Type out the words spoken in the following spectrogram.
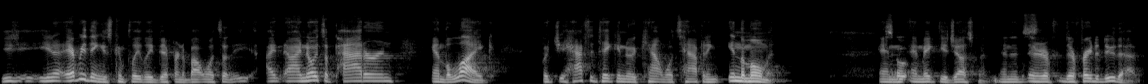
You, you know everything is completely different about what's on. I, I know it's a pattern and the like, but you have to take into account what's happening in the moment and so, and make the adjustment. And they're they're afraid to do that.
